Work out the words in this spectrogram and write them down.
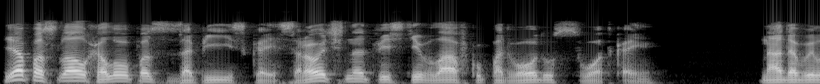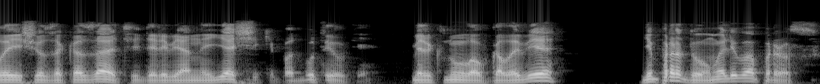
Я послал холопа с запиской срочно отвезти в лавку под воду с водкой. Надо было еще заказать деревянные ящики под бутылки. Мелькнуло в голове, не продумали вопрос.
